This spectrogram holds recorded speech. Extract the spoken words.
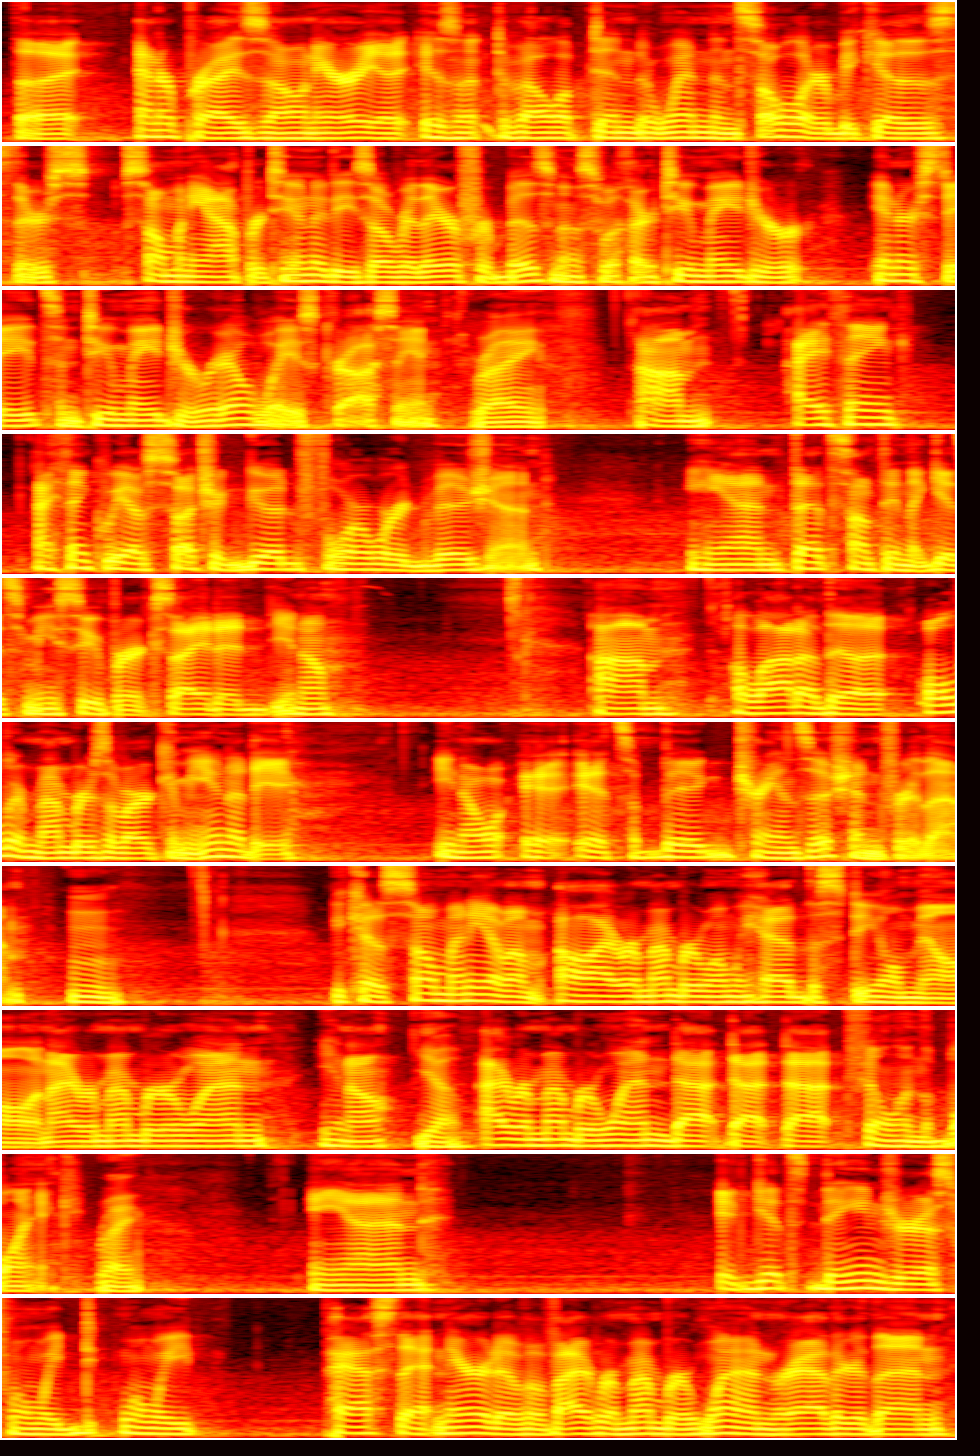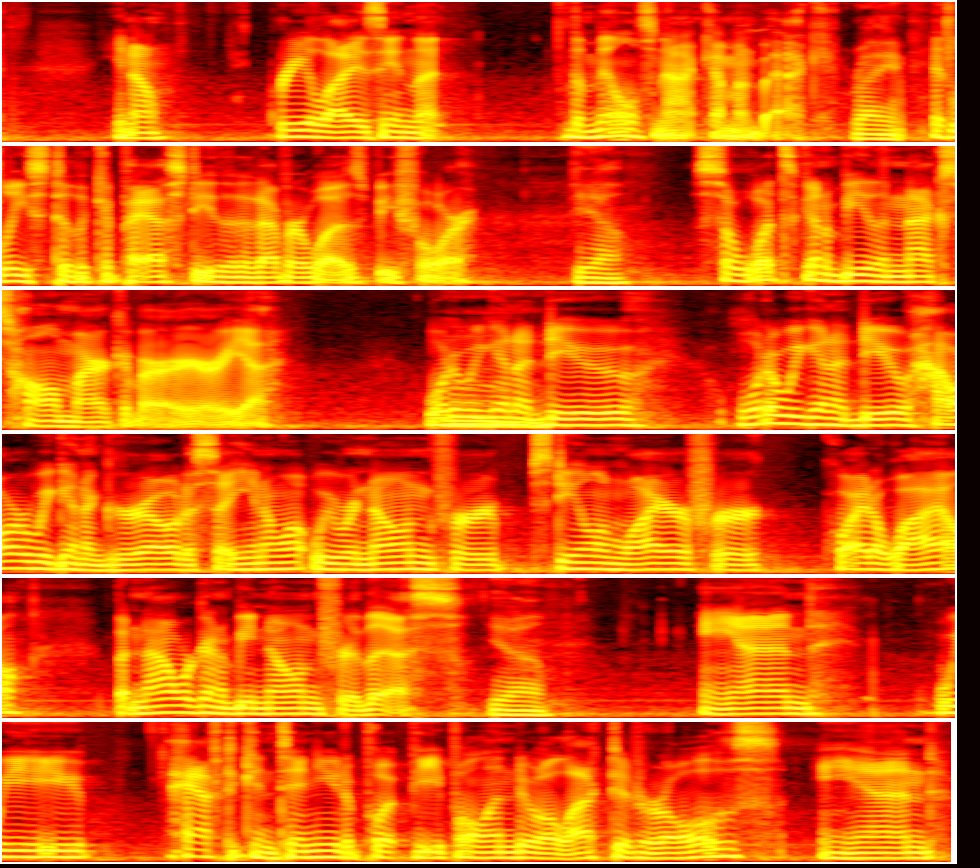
the enterprise zone area isn't developed into wind and solar because there's so many opportunities over there for business with our two major interstates and two major railways crossing. Right. Um, I think I think we have such a good forward vision, and that's something that gets me super excited. You know, um, a lot of the older members of our community, you know, it, it's a big transition for them. Because so many of them, oh, I remember when we had the steel mill, and I remember when, you know, Yeah. I remember when dot dot dot fill in the blank Right. And it gets dangerous when we when we pass that narrative of I remember when rather than you know realizing that the mill's not coming back Right. at least to the capacity that it ever was before. Yeah. So what's going to be the next hallmark of our area? What are we going to hmm. do? What are we going to do? How are we going to grow to say, you know what, we were known for steel and wire for quite a while, but now we're going to be known for this Yeah. and we have to continue to put people into elected roles and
